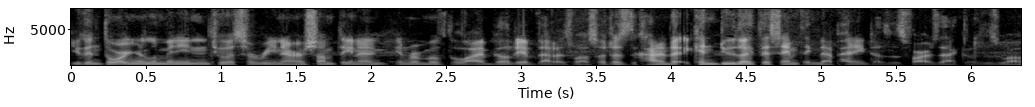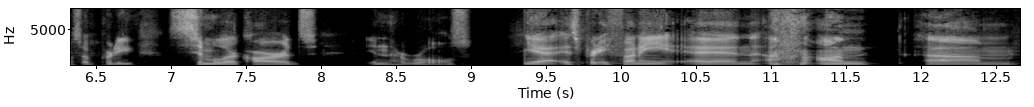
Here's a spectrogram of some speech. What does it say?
you can Thorin your Illuminion into a Serena or something and, and remove the liability of that as well. So it does the kind of, it can do like the same thing that Penny does as far as that goes as well. So pretty similar cards in their roles. Yeah, it's pretty funny. And on um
